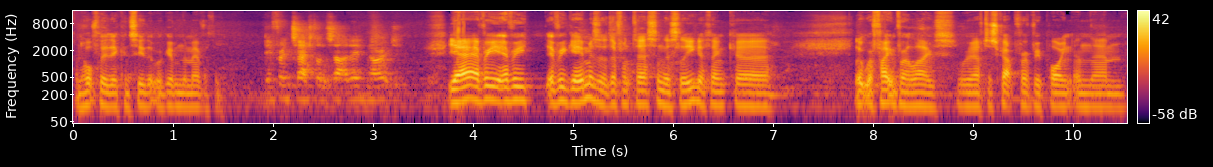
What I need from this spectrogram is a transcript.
and hopefully they can see that we're giving them everything. Different test on Saturday, Norwich. Yeah, every every every game is a different test in this league. I think. Uh, look, we're fighting for our lives. We have to scrap for every point, and um,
